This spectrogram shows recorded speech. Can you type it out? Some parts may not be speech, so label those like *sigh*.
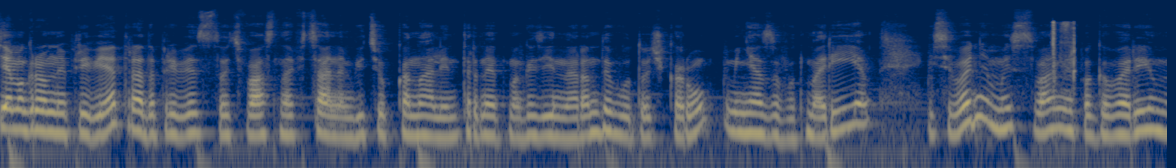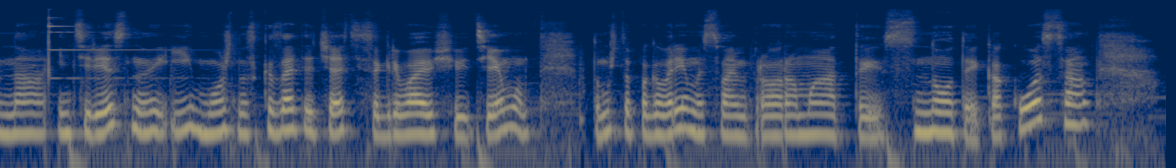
Всем огромный привет! Рада приветствовать вас на официальном YouTube-канале интернет-магазина rendezvous.ru. Меня зовут Мария, и сегодня мы с вами поговорим на интересную и, можно сказать, отчасти согревающую тему, потому что поговорим мы с вами про ароматы с нотой кокоса,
